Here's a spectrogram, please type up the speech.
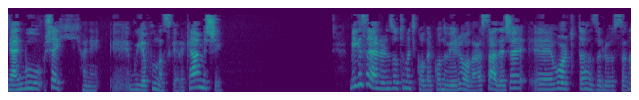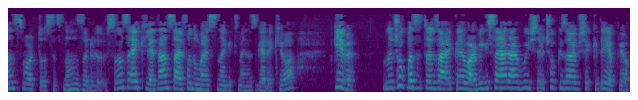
Yani bu şey hani e, bu yapılması gereken bir şey. Bilgisayarlarınız otomatik olarak onu veriyorlar. Sadece e, Word'da hazırlıyorsanız, Word dosyasına hazırlıyorsanız ekleden sayfa numarasına gitmeniz gerekiyor gibi. Bunun çok basit özellikleri var. Bilgisayarlar bu işleri çok güzel bir şekilde yapıyor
